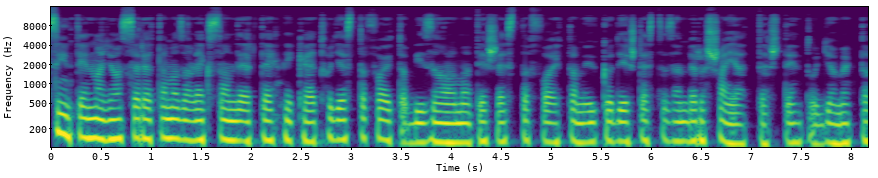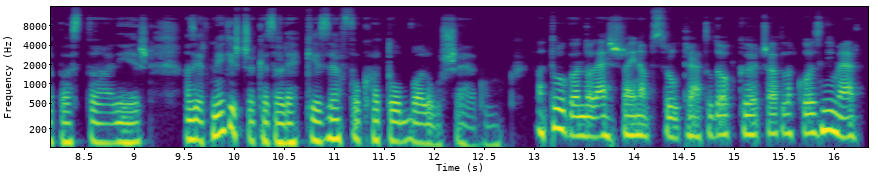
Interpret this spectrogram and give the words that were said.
szintén nagyon szeretem az Alexander technikát, hogy ezt a fajta bizalmat és ezt a fajta működést, ezt az ember a saját testén tudja megtapasztalni, és azért mégiscsak ez a legkézzelfoghatóbb valóságunk. A túlgondolásra én abszolút rá tudok csatlakozni, mert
